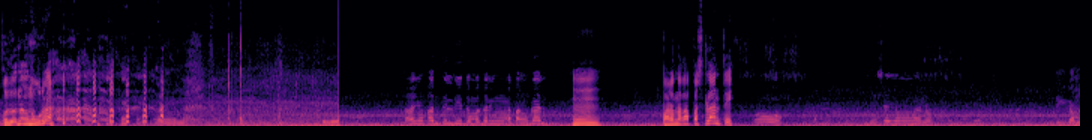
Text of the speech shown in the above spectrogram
Kulo. Ng Nura. Saka yung kantil dito, madaling matanggal. hmm. Para nakapaslant eh. Oo. Hindi siya yung ano. Hindi ka mo.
